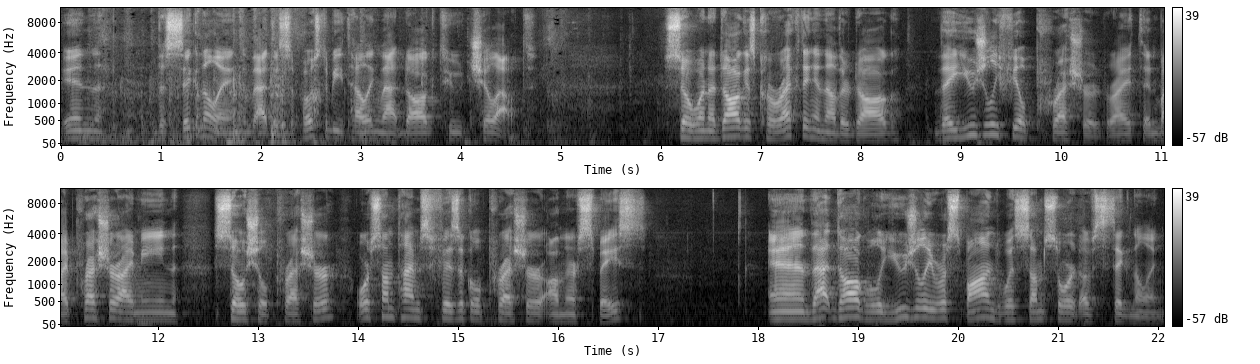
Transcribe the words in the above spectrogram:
in the signaling that is supposed to be telling that dog to chill out. So when a dog is correcting another dog, they usually feel pressured, right? And by pressure, I mean social pressure or sometimes physical pressure on their space. And that dog will usually respond with some sort of signaling.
